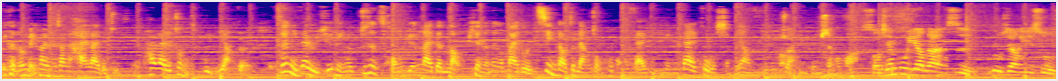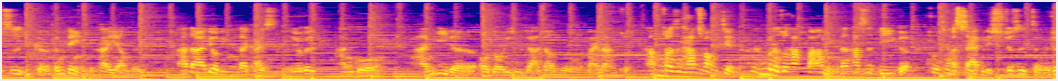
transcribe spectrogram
你可能每块荧幕上面 highlight 的主题，highlight 的重点是不一样的。所以你在 reshooting 就是从原来的老片的那个脉络进到这两种不同的载体里面，你在做什么样子的一个转移跟深化？首先不一样当然是录像艺术是一个跟电影不太一样的，它大概六零年代开始有个韩国韩裔的欧洲艺术家叫做白南准，他算是他创建的，不能说他发明，但他是第一个 establish，就是整个就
